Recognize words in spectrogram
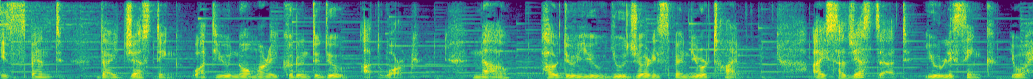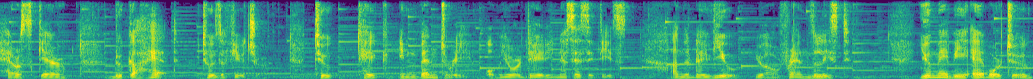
is spent digesting what you normally couldn't do at work. Now, how do you usually spend your time? I suggest that you rethink your healthcare, look ahead to the future, to take inventory of your daily necessities, and review your friends list. You may be able to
